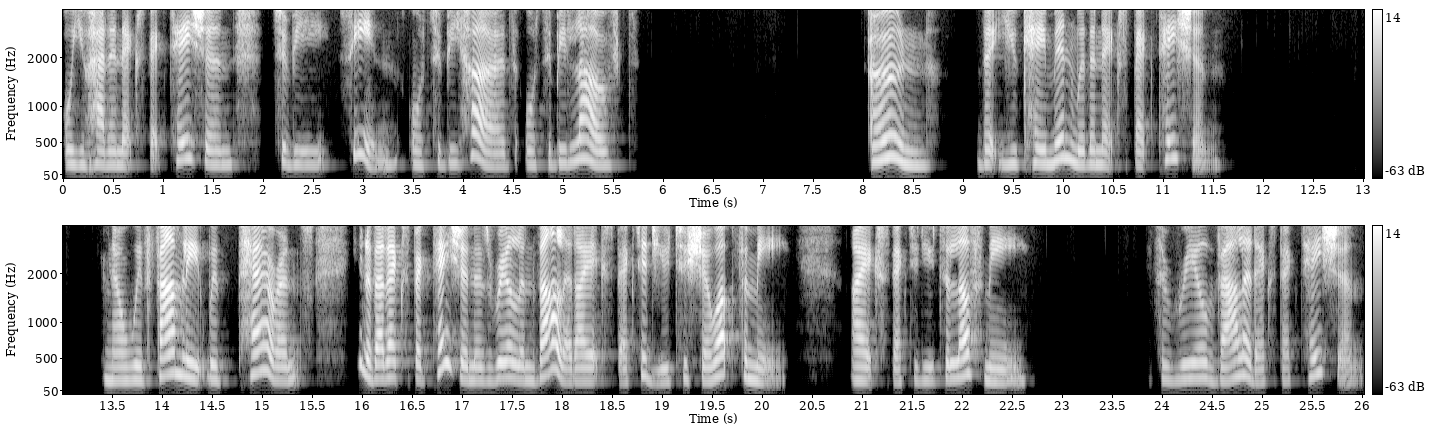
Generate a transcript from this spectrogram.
or you had an expectation to be seen, or to be heard, or to be loved. Own that you came in with an expectation. Now, with family, with parents, you know, that expectation is real and valid. I expected you to show up for me. I expected you to love me. It's a real valid expectation,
